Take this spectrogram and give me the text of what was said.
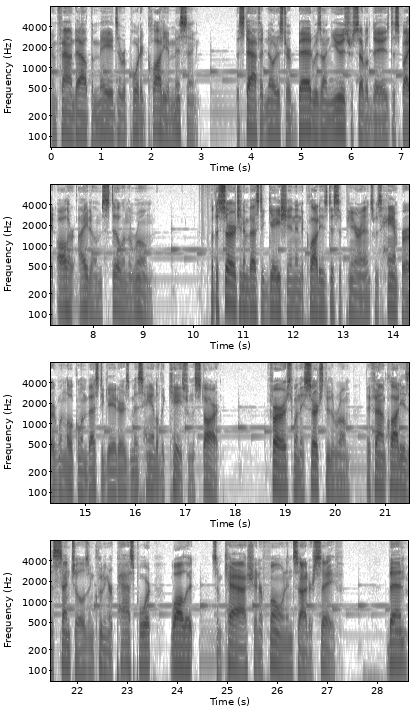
and found out the maids had reported Claudia missing. The staff had noticed her bed was unused for several days despite all her items still in the room. But the search and investigation into Claudia's disappearance was hampered when local investigators mishandled the case from the start. First, when they searched through the room, they found Claudia's essentials, including her passport, wallet, some cash, and her phone inside her safe. Then,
